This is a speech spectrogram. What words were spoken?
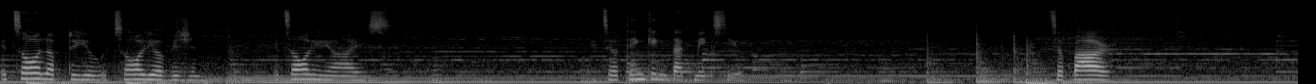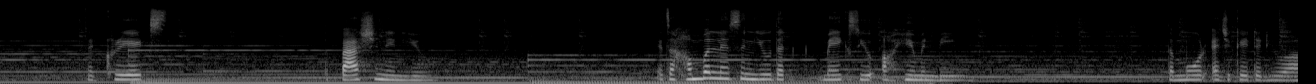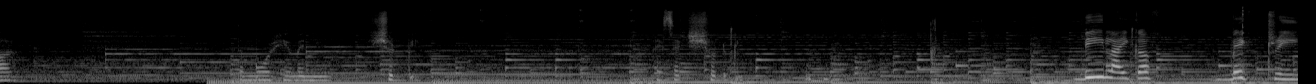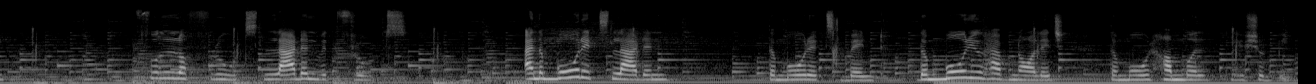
It's all up to you, it's all your vision, it's all in your eyes. It's your thinking that makes you. It's a power that creates passion in you. It's a humbleness in you that makes you a human being. The more educated you are, the more human you should be. I said should be. be like a big tree full of fruits, laden with fruits. And the more it's laden, the more it's bent. The more you have knowledge, the more humble you should be.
